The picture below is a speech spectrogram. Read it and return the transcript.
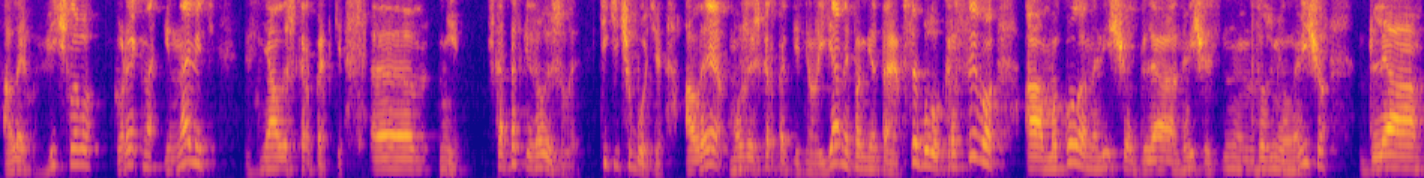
але ввічливо, коректно і навіть зняли шкарпетки. Е, ні, шкарпетки залишили. Тільки чоботі, але може і шкарпетки зняли. Я не пам'ятаю, все було красиво. А Микола, навіщо для навіщо ну не зрозуміло, навіщо для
